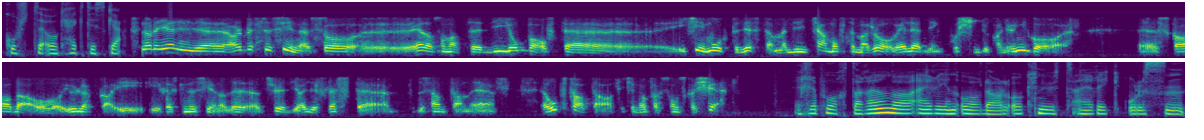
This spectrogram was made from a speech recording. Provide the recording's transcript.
korte og hektiske. Når det gjelder eh, Arbeidstilsynet, så eh, er det sånn at de jobber ofte ikke imot bedrifter, men de kommer ofte med råd og veiledning hvordan du kan unngå eh, skader og ulykker i, i fiskeindustrien. Og det jeg tror jeg de aller fleste produsentene er, er opptatt av at ikke noe sånt skal skje. Reportere var Eirin Årdal og Knut Eirik Olsen.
